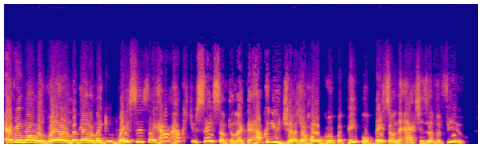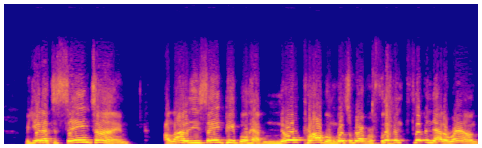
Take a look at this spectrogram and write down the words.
everyone would rail and look at them like you racist. Like how how could you say something like that? How could you judge a whole group of people based on the actions of a few? But yet at the same time, a lot of these same people have no problem whatsoever flipping flipping that around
